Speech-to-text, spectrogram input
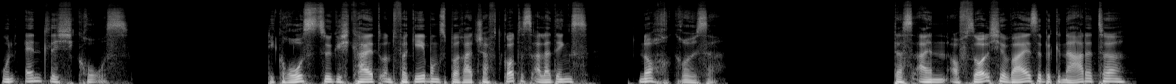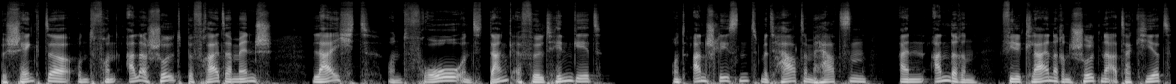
unendlich groß. Die Großzügigkeit und Vergebungsbereitschaft Gottes allerdings noch größer. Dass ein auf solche Weise begnadeter, beschenkter und von aller Schuld befreiter Mensch leicht und froh und dankerfüllt hingeht und anschließend mit hartem Herzen einen anderen, viel kleineren Schuldner attackiert,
